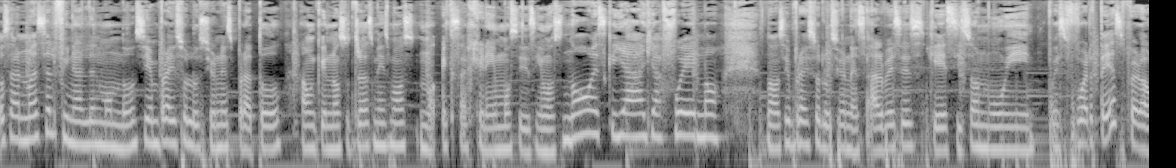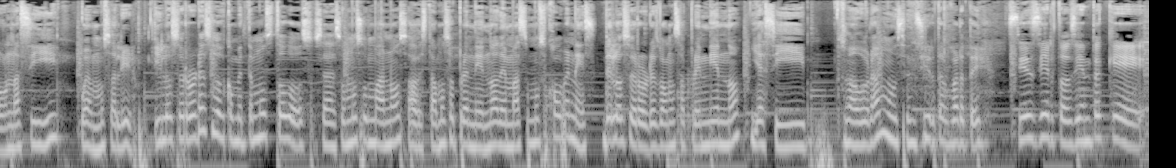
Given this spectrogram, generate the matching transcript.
O sea, no es el final del mundo. Siempre hay soluciones para todo, aunque nosotras mismos no exageremos y decimos, no, es que ya, ya fue, no. No, siempre hay soluciones. A veces que sí son muy, pues, fuertes, pero aún así podemos salir. Y los errores los cometemos todos. O sea, somos humanos, estamos aprendiendo. Además, somos jóvenes. De los errores vamos aprendiendo y así pues, maduramos en cierta parte. Sí, es cierto. Siento que,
